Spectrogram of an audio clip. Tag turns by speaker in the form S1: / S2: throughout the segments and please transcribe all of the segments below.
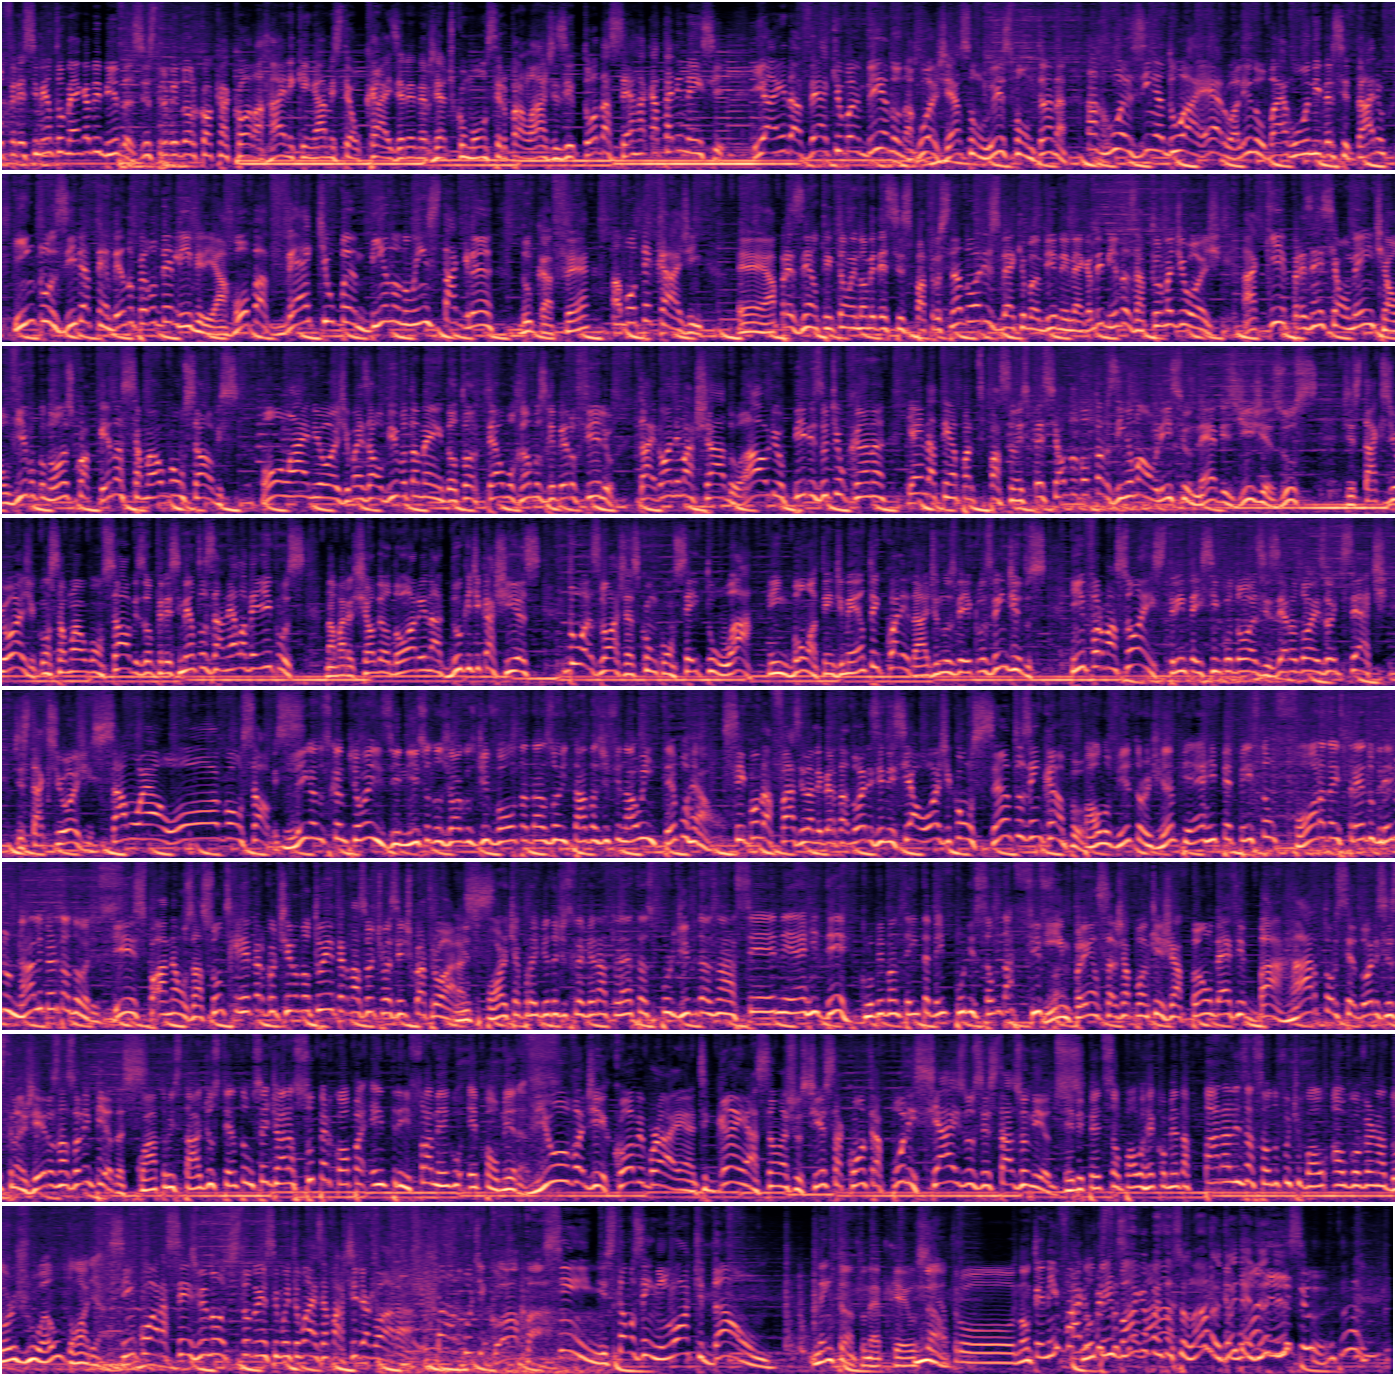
S1: Oferecimento Mega Bebidas, distribuidor Coca-Cola, Heineken, Amstel, Kaiser, Energético Monster para Lages e toda a Serra Catarinense. E ainda Vecchio Bambino, na rua Gerson Luiz Fontana, a ruazinha do Aero, ali no bairro Universitário, inclusive atendendo pelo delivery, arroba Vecchio Bambino no Instagram, do café à botecagem. É, apresento então em nome desses patrocinadores, Vecchio Bambino e Mega Bebidas, a turma de hoje. Aqui, presencialmente, ao vivo conosco, apenas Samuel Gonçalves. Online hoje, mas ao vivo também, Dr. Telmo Ramos Ribeiro Filho, Tairone Machado, Áureo Pires do Tilcana e ainda tem a participação especial do doutorzinho Maurício Neves de Jesus. Destaques de hoje com Samuel Gonçalves, oferecimentos Anela Veículos, na Marechal Deodoro e na Duque de Caxias. Duas lojas com conceito A em bom atendimento e qualidade nos veículos vendidos. Informações 3512-0287. Destaque de hoje, Samuel O Gonçalves.
S2: Liga dos Campeões, início dos jogos de volta das oitavas de final em tempo real.
S1: Segunda fase da Libertadores inicia hoje com o Santos em campo.
S2: Paulo Vitor, Jean-Pierre e Pepe estão fora da estreia do Grêmio na Libertadores.
S1: E, ah, não, os assuntos que repercutiram no Twitter nas últimas 24 horas.
S2: Esporte é proibido de escrever atletas por dívidas na CNRD. Clube mantém também punição da FIFA.
S1: Imprensa japonesa que Japão deve barrar torcedores estrangeiros nas Olimpíadas.
S2: Quatro estádios tentam sediar a Supercopa entre Flamengo e Palmeiras.
S1: Viúva de Kobe Bryant ganha ação na justiça contra policiais dos Estados Unidos.
S2: MP de São Paulo recomenda paralisação do futebol ao governador João Dória.
S1: 5 horas, 6 minutos, tudo isso e muito mais a partir de agora.
S3: Papo de Copa.
S1: Sim, estamos em lockdown. Nem tanto, né? Porque o
S2: Não.
S1: centro não tem nem vaga
S2: Não
S1: pra
S2: tem vaga pra estacionar? Eu tô
S1: Que
S2: entendendo
S1: isso.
